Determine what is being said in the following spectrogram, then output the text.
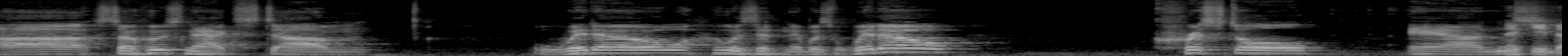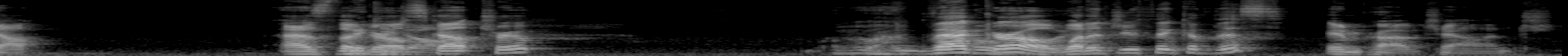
Uh, so who's next? Um, Widow. Who was it? It was Widow, Crystal, and Nicky Doll. As the Nicky Girl Doll. Scout troop. That Oh, girl, boy. what did you think of this improv challenge?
